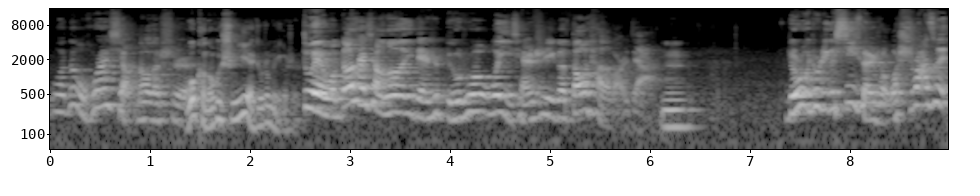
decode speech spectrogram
哇，那我忽然想到的是，我可能会失业，就这么一个事儿。对我刚才想到的一点是，比如说我以前是一个 DOTA 的玩家，嗯比如说我就是一个新选手，我十八岁，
